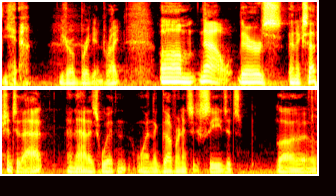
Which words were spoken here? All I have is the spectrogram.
Yeah. You're a brigand, right? Um, now, there's an exception to that, and that is when when the governance exceeds its uh,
